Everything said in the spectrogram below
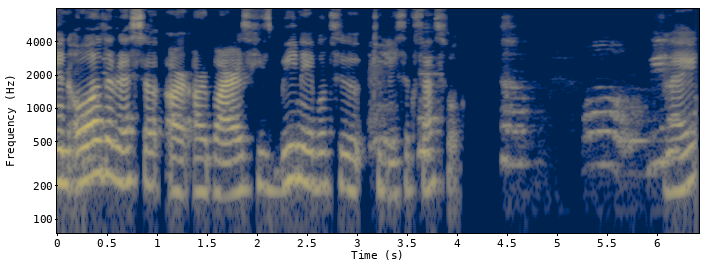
and all the rest are, are, are buyers. He's been able to to be successful. Right?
